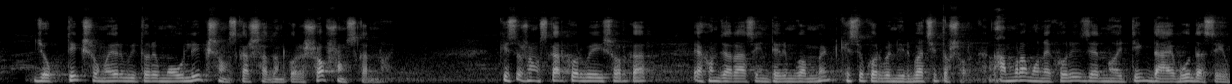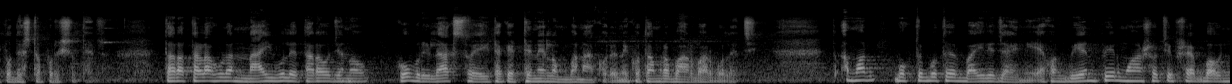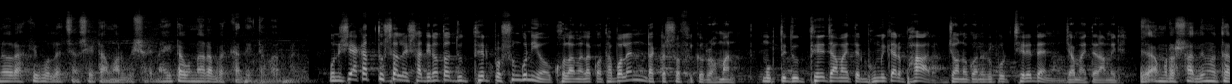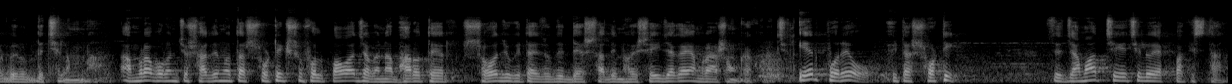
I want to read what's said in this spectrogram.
যৌক্তিক সময়ের ভিতরে মৌলিক সংস্কার সাধন করে সব সংস্কার নয়। কিছু সংস্কার করবে এই সরকার, এখন যারা আছে ইন্টারিম গভর্নমেন্ট কিছু করবে নির্বাচিত সরকার। আমরা মনে করি যে নৈতিক দায়বোধ আছে এই উপদেষ্টা পরিষদের। তারা তাড়াহুড়া নাই বলে তারাও যেন খুব রিল্যাক্স হয়ে এটাকে টেনে লম্বা না করেন, এই কথা আমরা বারবার বলেছি। আমার বক্তব্য তো এর বাইরে যায়নি। এখন বিএনপির মহাসচিব সাহেব বা অন্যরা কি বলেছেন সেটা আমার বিষয় না এটা ওনারা ব্যাখ্যা দিতে পারবেন। উনিশশো একাত্তর সালে স্বাধীনতা যুদ্ধের প্রসঙ্গ নিয়েও খোলামেলা কথা বলেন ডাক্তার শফিকুর রহমান। মুক্তিযুদ্ধে জামায়াতের ভূমিকার ভার জনগণের উপর ছেড়ে দেন জামায়াতের আমির। আমরা স্বাধীনতার বিরুদ্ধে ছিলাম না আমরা বরঞ্চ স্বাধীনতার সঠিক সুফল পাওয়া যাবে না ভারতের সহযোগিতায় যদি দেশ স্বাধীন হয় সেই জায়গায় আমরা আশঙ্কা করেছি। এরপরেও এটা সঠিক যে জামাত চেয়েছিল এক পাকিস্তান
